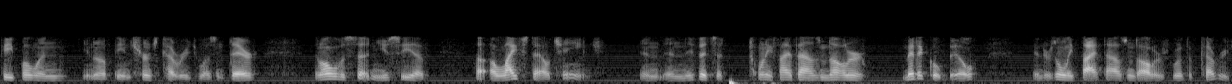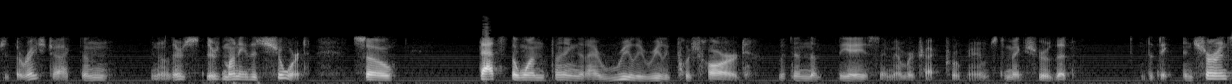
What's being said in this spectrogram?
people, and you know, if the insurance coverage wasn't there, then all of a sudden you see a a, lifestyle change. And and if it's a twenty five thousand dollar medical bill, and there's only five thousand dollars worth of coverage at the racetrack, then you know there's there's money that's short. So that's the one thing that I really really push hard within the, the ASA member track programs to make sure that that the insurance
